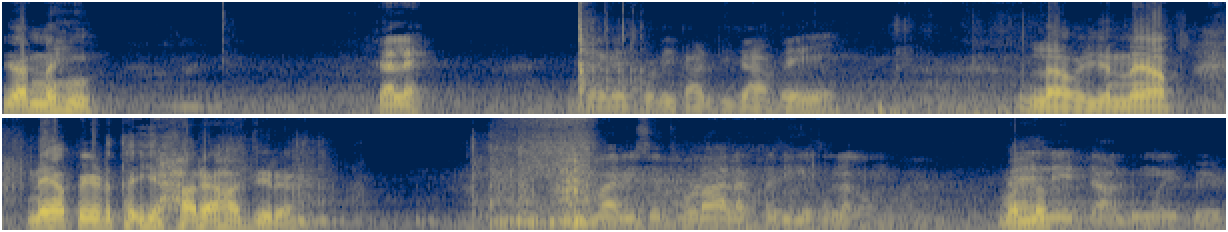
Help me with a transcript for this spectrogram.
यार नहीं। चले। चले थोड़ी काटी जा बे। ला भैया नया नया पेड़ तैयार है हाजिर है। इस बार इसे थोड़ा अलग तरीके से लगाऊँगा। मतलब? ये पेड़।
